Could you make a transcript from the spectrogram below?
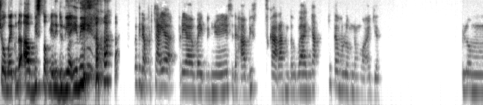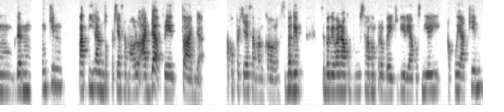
cowok baik udah habis stopnya di dunia ini. aku tidak percaya pria baik di dunia ini sudah habis sekarang tuh. Banyak kita belum nemu aja. Belum dan mungkin latihan untuk percaya sama Allah. Ada pria itu ada. Aku percaya sama engkau sebagai sebagaimana aku berusaha memperbaiki diri aku sendiri aku yakin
